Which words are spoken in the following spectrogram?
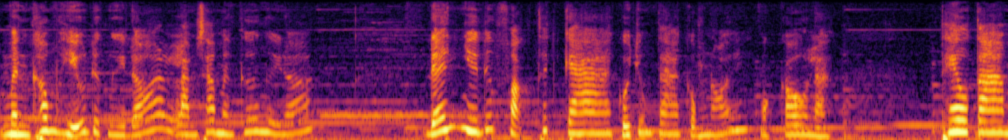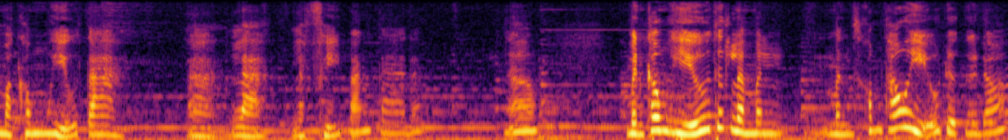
mình không hiểu được người đó làm sao mình thương người đó? Đến như đức phật thích ca của chúng ta cũng nói một câu là theo ta mà không hiểu ta à, là là phỉ bán ta đó. Đúng không? mình không hiểu tức là mình mình không thấu hiểu được người đó.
